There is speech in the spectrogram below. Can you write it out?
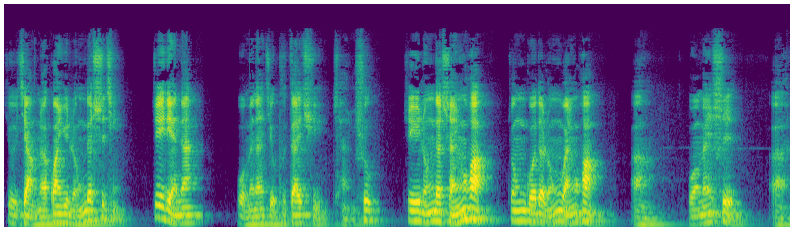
就讲了关于龙的事情。这一点呢，我们呢就不再去阐述。至于龙的神话，中国的龙文化啊，我们是啊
